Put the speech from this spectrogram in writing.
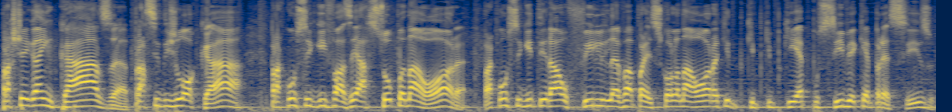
pra chegar em casa, pra se deslocar, pra conseguir fazer a sopa na hora, pra conseguir tirar o filho e levar pra escola na hora que, que- que é possível e que é preciso.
